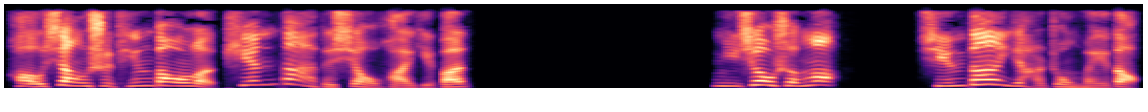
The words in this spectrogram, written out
好像是听到了天大的笑话一般。你笑什么？秦淡雅皱眉道，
